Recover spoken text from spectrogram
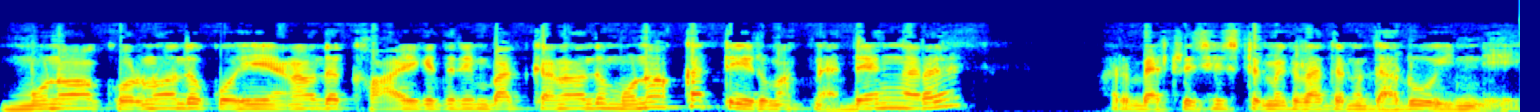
මොනවා කරනවද කොහේ යනවද කායකෙතරින් බත් කරනවද මොනවත් තේරුමක් නැහැ දැන් අර අර බැටරි සිස්ටම් එක රදන දරුවෝ ඉන්නේ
